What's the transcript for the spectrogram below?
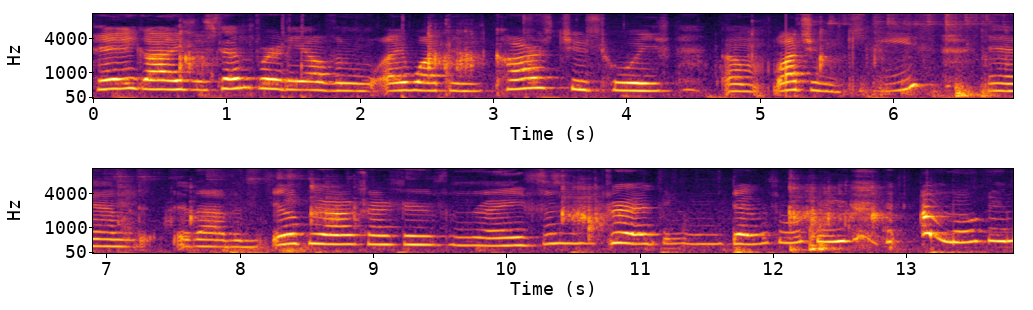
Hey guys, it's Tim Birdie and I'm watching Cars, 2 Toys, um, watching Geese, and, and having LBR crackers and rice and dragon dinosaur trees, I'm milking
